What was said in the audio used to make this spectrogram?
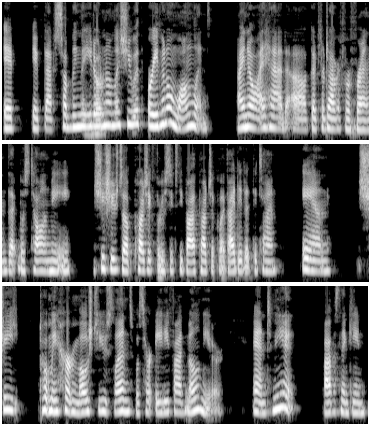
if, if that's something that you don't normally shoot with or even a long lens. I know I had a good photographer friend that was telling me she shoots a Project 365 project like I did at the time. And she told me her most used lens was her 85 millimeter. And to me, I was thinking,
